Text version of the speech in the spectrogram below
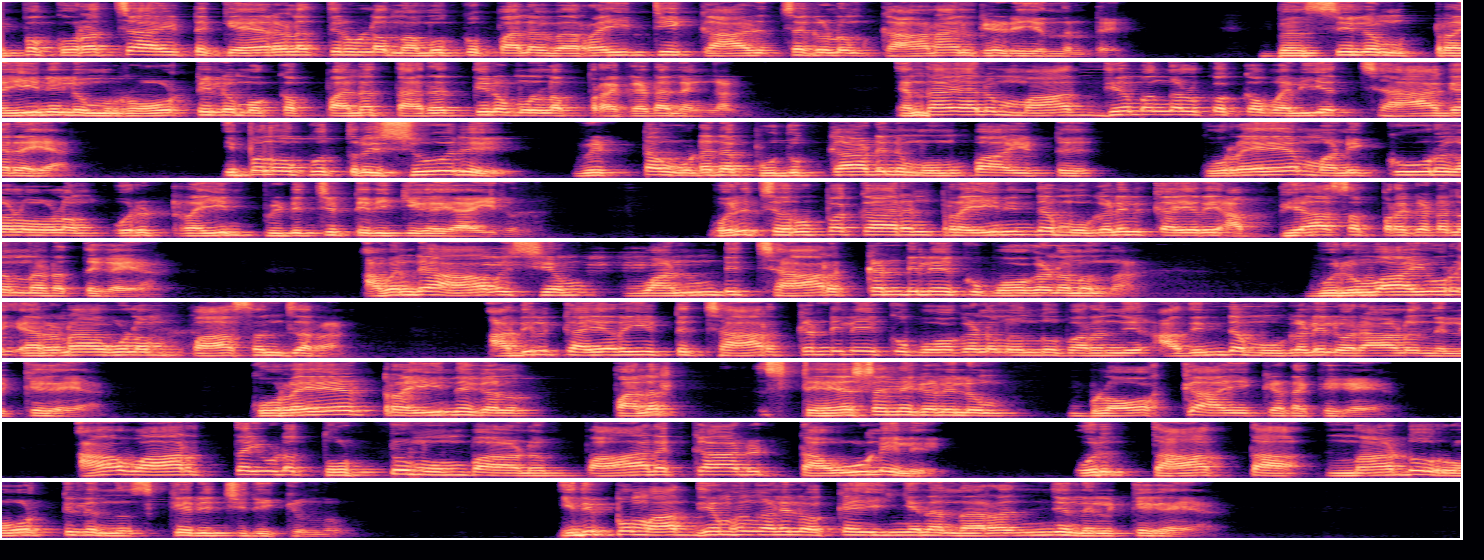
ഇപ്പൊ കുറച്ചായിട്ട് കേരളത്തിലുള്ള നമുക്ക് പല വെറൈറ്റി കാഴ്ചകളും കാണാൻ കഴിയുന്നുണ്ട്. ബസ്സിലും ട്രെയിനിലും റോട്ടിലുമൊക്കെ പല തരത്തിലുമുള്ള പ്രകടനങ്ങൾ. എന്തായാലും മാധ്യമങ്ങൾക്കൊക്കെ വലിയ ചാകരയാണ്. ഇപ്പൊ നോക്കൂ തൃശ്ശൂര് വിട്ട ഉടനെ പുതുക്കാടിന് മുമ്പായിട്ട് കുറേ മണിക്കൂറുകളോളം ഒരു ട്രെയിൻ പിടിച്ചിട്ടിരിക്കുകയായിരുന്നു. ഒരു ചെറുപ്പക്കാരൻ ട്രെയിനിന്റെ മുകളിൽ കയറി അഭ്യാസ പ്രകടനം നടത്തുകയാണ്. അവന്റെ ആവശ്യം വണ്ടി ജാർഖണ്ഡിലേക്ക് പോകണമെന്നാണ്. ഗുരുവായൂർ എറണാകുളം പാസഞ്ചറാണ്. അതിൽ കയറിയിട്ട് ജാർഖണ്ഡിലേക്ക് പോകണമെന്ന് പറഞ്ഞ് അതിന്റെ മുകളിൽ ഒരാൾ നിൽക്കുകയാണ്. കുറേ ട്രെയിനുകൾ പല സ്റ്റേഷനുകളിലും ബ്ലോക്കായി കിടക്കുകയാണ്. ആ വാർത്തയുടെ തൊട്ടു മുമ്പാണ് പാലക്കാട് ടൗണിൽ ഒരു താത്ത നടു റോട്ടിൽ നിസ്കരിച്ചിരിക്കുന്നു. ഇതിപ്പോ മാധ്യമങ്ങളിലൊക്കെ ഇങ്ങനെ നിറഞ്ഞു നിൽക്കുകയാണ്.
